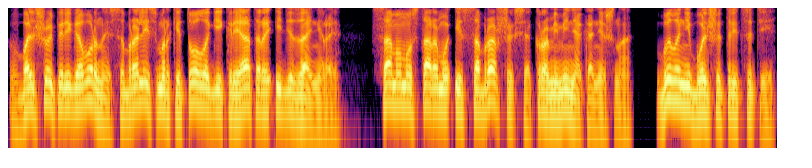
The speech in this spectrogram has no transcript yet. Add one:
В большой переговорной собрались маркетологи, креаторы и дизайнеры. Самому старому из собравшихся, кроме меня, конечно, было не больше 30.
